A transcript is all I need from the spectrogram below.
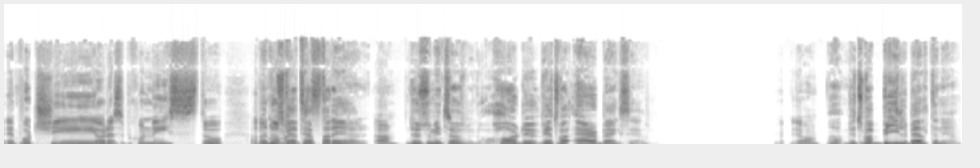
eh, portier och receptionist. Och Men då ska kommer- jag testa dig här. Ja. Du som inte har, har du, vet du vad airbags är? Ja. Ja, vet du vad bilbälten är?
